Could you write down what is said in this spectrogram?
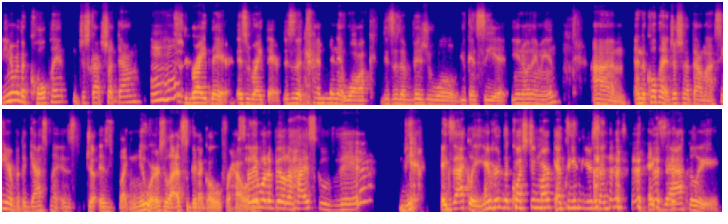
you know where the coal plant just got shut down? mhm. It's right there. It's right there. This is a 10 minute walk. This is a visual. You can see it. You know what I mean? Um, and the coal plant just shut down last year, but the gas plant is just is like newer. So that's gonna go for how So they want to build a high school there. yeah, Exactly. You heard the question mark at the end of your sentence? exactly.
